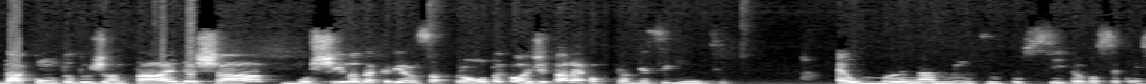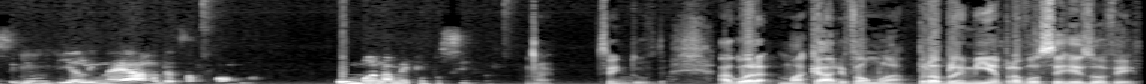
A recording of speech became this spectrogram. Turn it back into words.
dar conta do jantar e deixar a mochila da criança pronta, corrigir tarefa para o dia seguinte. É humanamente impossível você conseguir um dia linear dessa forma humanamente impossível. É, sem dúvida. Agora, Macário, vamos lá. Probleminha para você resolver.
